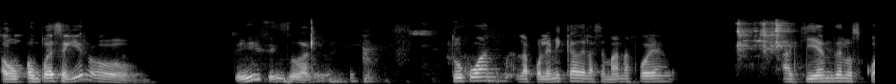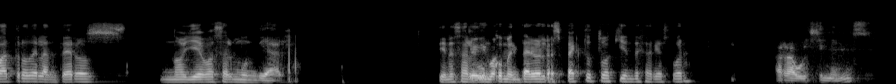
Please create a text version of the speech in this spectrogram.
¿Aún, ¿Aún, puedes seguir o...? Sí, sí, dale. Tú, Juan, la polémica de la semana fue ¿a quién de los cuatro delanteros no llevas al Mundial? ¿Tienes algún comentario al respecto? ¿Tú a quién dejarías fuera? A Raúl Jiménez.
